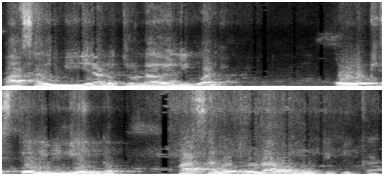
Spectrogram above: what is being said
pasa a dividir al otro lado del igual. O lo que esté dividiendo pasa al otro lado a multiplicar.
